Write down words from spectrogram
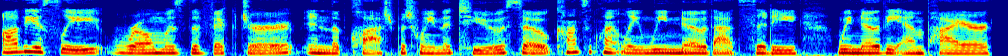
Obviously, Rome was the victor in the clash between the two, so consequently we know that city, we know the empire.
